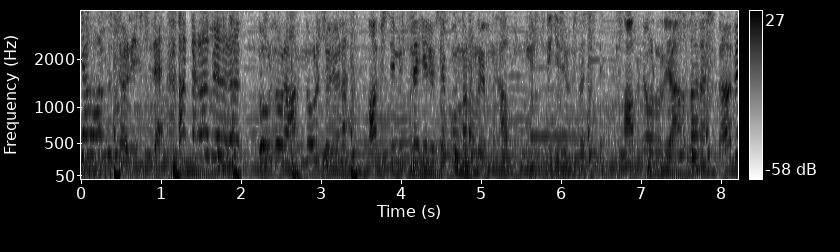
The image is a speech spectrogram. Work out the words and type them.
Yalan mı söyleyeyim size? Hatırlamıyorum. Doğru doğru abim doğru söylüyor lan. Abi senin üstüne geliyoruz hep ondan oluyor bunlar. Abi niye üstüne geliyorsunuz da siz de? Abi ne olur ya Allah aşkına abi.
